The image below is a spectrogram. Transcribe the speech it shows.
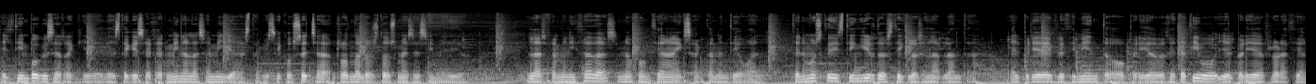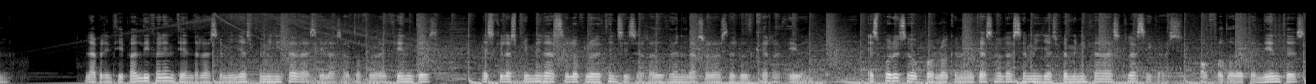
El tiempo que se requiere desde que se germina la semilla hasta que se cosecha ronda los dos meses y medio. Las feminizadas no funcionan exactamente igual. Tenemos que distinguir dos ciclos en la planta, el periodo de crecimiento o periodo vegetativo y el periodo de floración. La principal diferencia entre las semillas feminizadas y las autoflorecientes es que las primeras solo florecen si se reducen las horas de luz que reciben. Es por eso por lo que en el caso de las semillas feminizadas clásicas o fotodependientes,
